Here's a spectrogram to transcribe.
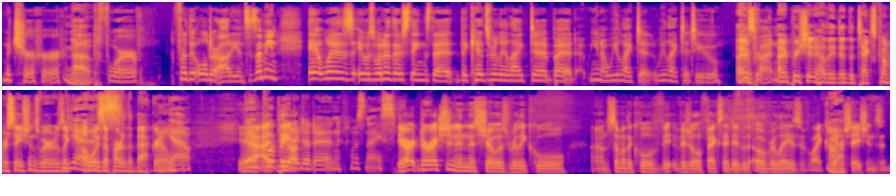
mature her up for for the older audiences. I mean, it was it was one of those things that the kids really liked it, but you know, we liked it. We liked it too. It I, was appre- fun. I appreciated how they did the text conversations where it was like always a part of the background. yeah. yeah, they I, the, incorporated art, it in. It was nice. the art direction in this show was really cool. Um, some of the cool vi- visual effects they did with overlays of like Yeah. conversations and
